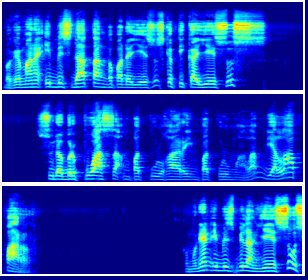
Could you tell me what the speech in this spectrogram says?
Bagaimana iblis datang kepada Yesus ketika Yesus sudah berpuasa 40 hari 40 malam, dia lapar. Kemudian iblis bilang, Yesus,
